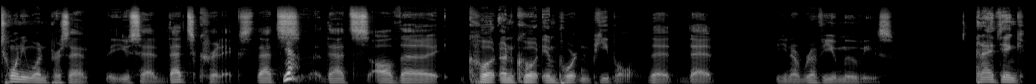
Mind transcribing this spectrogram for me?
21% that you said, that's critics. That's Yeah. that's all the quote unquote important people that that you know review movies. And I think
